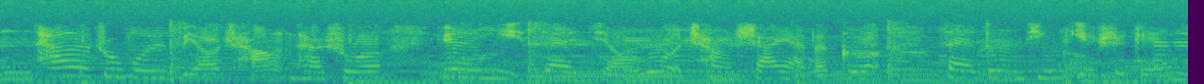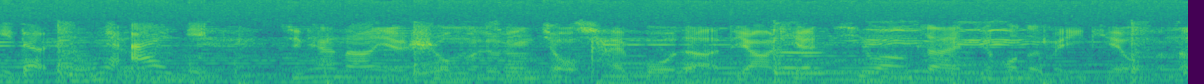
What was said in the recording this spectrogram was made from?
嗯，他的祝福语比较长，他说愿意在角落唱沙哑的歌，再动听也是给你的，永远爱你。今天呢也是我们六零九开播的第二天，希望在今后的每一天，我们能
